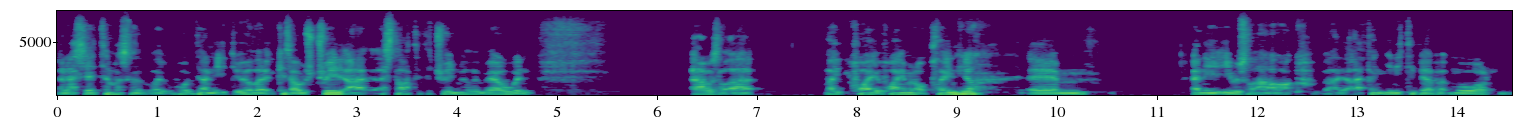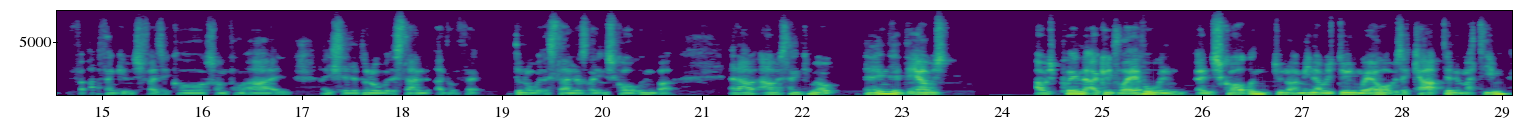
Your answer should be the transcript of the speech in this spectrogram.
and I said to him, "I said, like, what do I need to do?" Like, because I was training, I, I, started to train really well, and I was like, like, why, why am I not playing here? Um, and he, he was like, oh, I, I, think you need to be a bit more. I think it was physical or something like that. And I said, I don't know what the stand. I don't think, don't know what the standards like in Scotland, but. And I, I was thinking, well, at the end of the day, I was I was playing at a good level in, in Scotland. Do you know what I mean? I was doing well. I was a captain at my team.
